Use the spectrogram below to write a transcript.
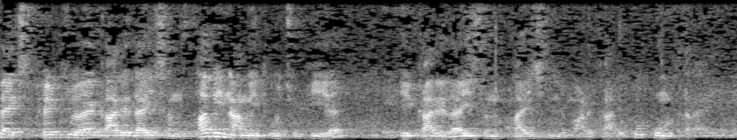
पैक्स फेड जो है कार्यदायी संस्था भी नामित हो चुकी है ये कार्यदायी संस्था इस निर्माण कार्य को पूर्ण कराएगी।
